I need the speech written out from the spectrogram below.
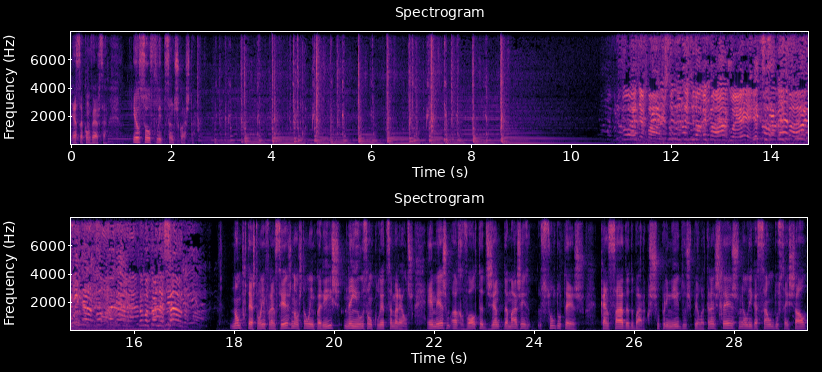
essa conversa. Eu sou o Felipe Santos Costa. tem que ir alguém para a água, é? É preciso alguém para a água! É uma palhaçada! Não protestam em francês, não estão em Paris, nem usam coletes amarelos. É mesmo a revolta de gente da margem sul do Tejo, cansada de barcos suprimidos pela Transtejo na ligação do Seixal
